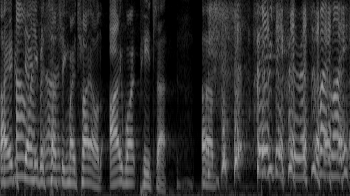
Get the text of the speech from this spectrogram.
I understand Oh you've been touching my child. I want pizza. for every day for the rest of my life.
